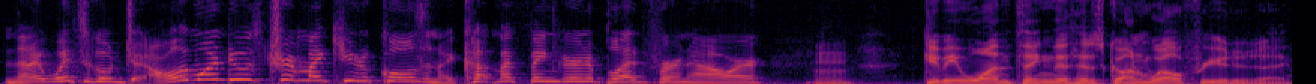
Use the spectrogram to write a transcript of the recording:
and then I went to go. All I wanted to do was trim my cuticles, and I cut my finger and it bled for an hour. Hmm. Give me one thing that has gone well for you today.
